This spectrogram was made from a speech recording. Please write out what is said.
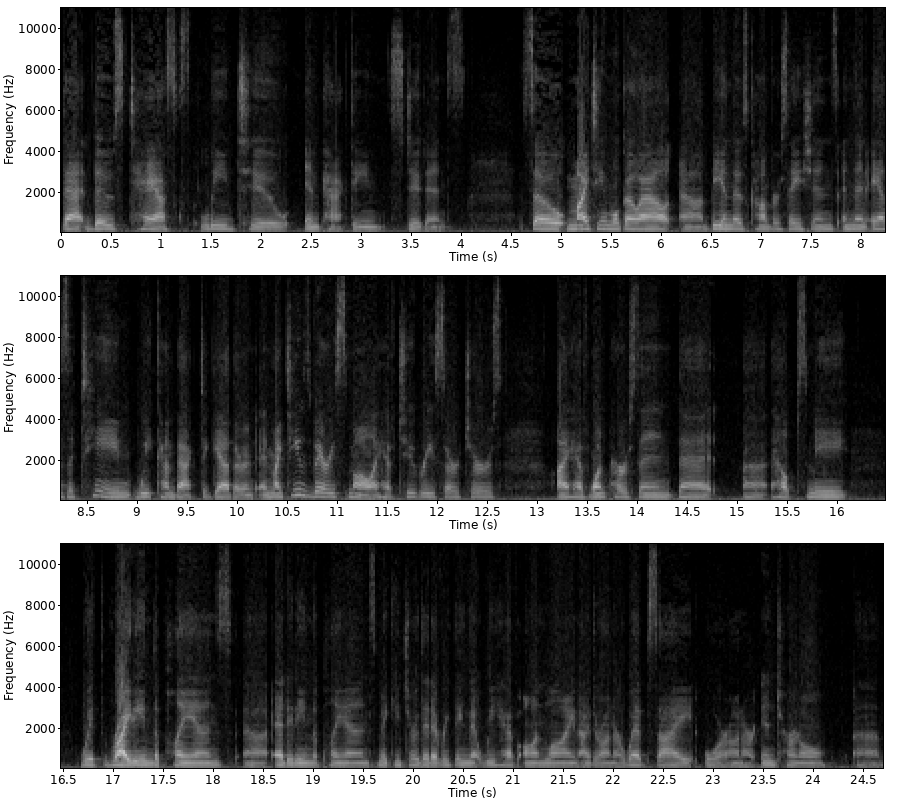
that those tasks lead to impacting students. So my team will go out, uh, be in those conversations, and then as a team, we come back together. And, and my team's very small. I have two researchers. I have one person that uh, helps me with writing the plans, uh, editing the plans, making sure that everything that we have online, either on our website or on our internal um,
